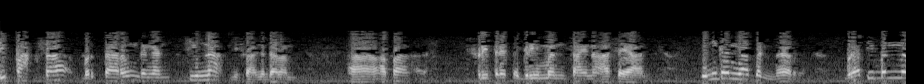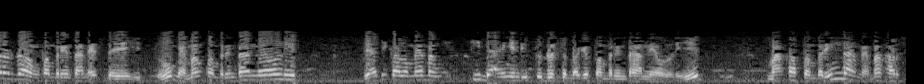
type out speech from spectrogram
dipaksa bertarung dengan Cina misalnya dalam uh, apa free trade agreement China ASEAN. Ini kan nggak benar. Berarti benar dong pemerintahan SBY itu memang pemerintahan neolit. Jadi kalau memang tidak ingin dituduh sebagai pemerintahan neolit, maka pemerintah memang harus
